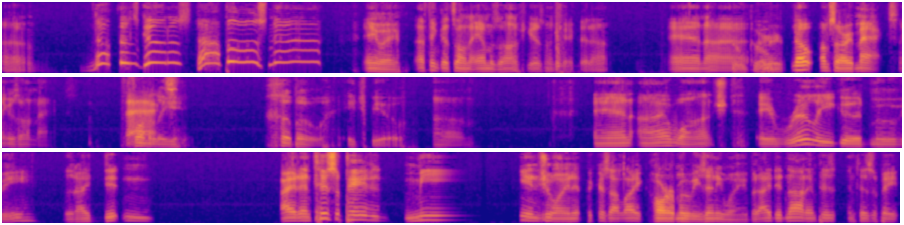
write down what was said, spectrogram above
Um, Nothing's gonna stop us now. Anyway, I think that's on Amazon if you guys want to check that out. And uh, Cool, cool. or- no, I'm sorry, Max. I think it was on Max, Max. formerly Hubbo HBO. Um, and I watched a really good movie that I didn't. I had anticipated me enjoying it because I like horror movies anyway, but I did not ampi- anticipate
